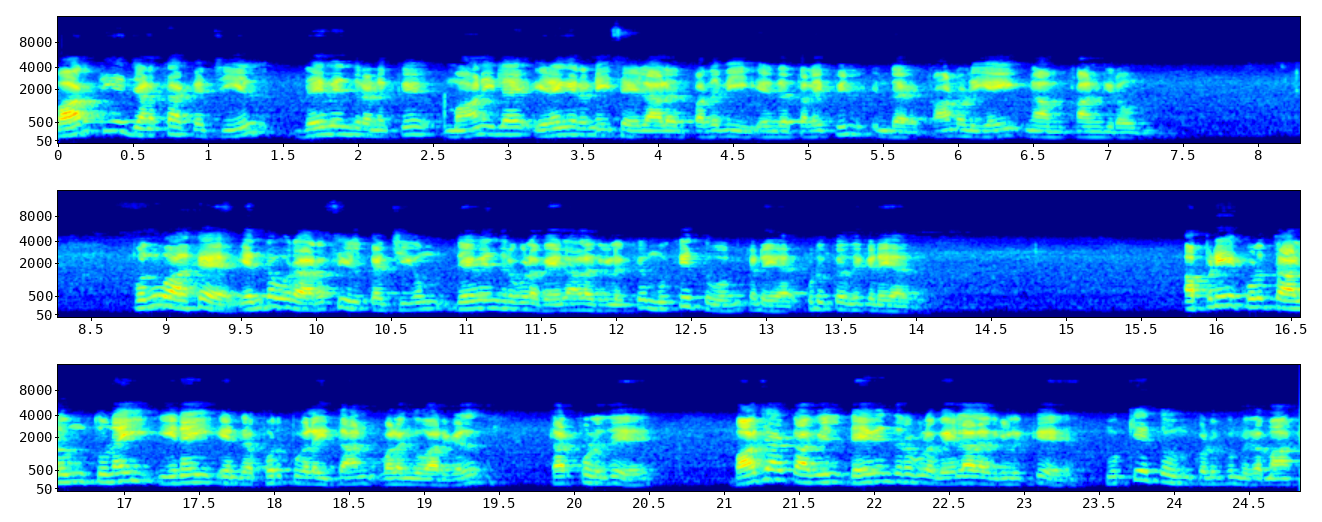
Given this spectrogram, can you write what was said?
பாரதிய ஜனதா கட்சியில் தேவேந்திரனுக்கு மாநில இளைஞரணி செயலாளர் பதவி என்ற தலைப்பில் இந்த காணொளியை நாம் காண்கிறோம். பொதுவாக எந்த ஒரு அரசியல் கட்சியும் தேவேந்திரகுல வேளாளர்களுக்கு முக்கியத்துவம் கிடையாது கொடுக்கிறது கிடையாது. அப்படியே கொடுத்தாலும் துணை இணை என்ற பொறுப்புகளைத்தான் வழங்குவார்கள். தற்பொழுது பாஜகவில் தேவேந்திரகுல வேளாளர்களுக்கு முக்கியத்துவம் கொடுக்கும் விதமாக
